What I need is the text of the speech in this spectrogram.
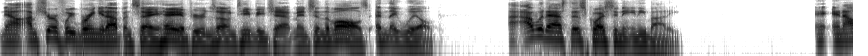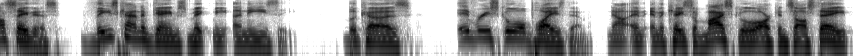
Now, I'm sure if we bring it up and say, hey, if you're in zone TV chat, mention the Vols, and they will. I, I would ask this question to anybody, and, and I'll say this these kind of games make me uneasy because every school plays them. Now, in, in the case of my school, Arkansas State,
